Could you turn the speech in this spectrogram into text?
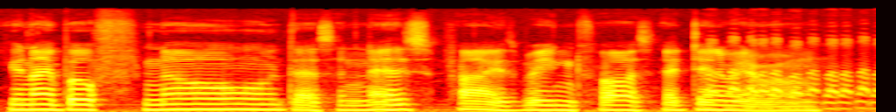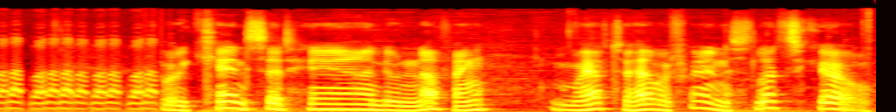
You and I both know there's a nice surprise waiting for us in that generator room. But we can't sit here and do nothing. We have to help our friends. Let's go.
